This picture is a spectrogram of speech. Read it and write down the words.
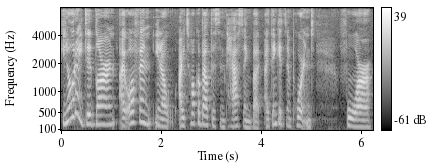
you know what I did learn? I often, you know, I talk about this in passing, but I think it's important for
